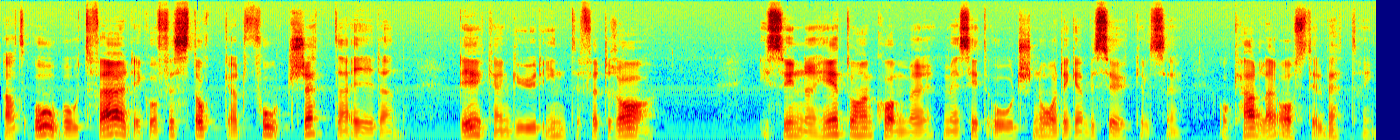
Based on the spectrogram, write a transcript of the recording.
att obotfärdig och förstockad fortsätta i den, det kan Gud inte fördra. I synnerhet då han kommer med sitt ords nådiga besökelse och kallar oss till bättring.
